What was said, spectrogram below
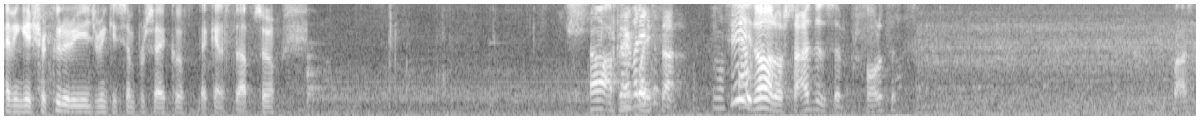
having a charcuterie, drinking some prosecco, that kind of stuff. So. No, Non volete sa- Sì, no, lo assaggio sempre, per forza. Basta. Basta.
